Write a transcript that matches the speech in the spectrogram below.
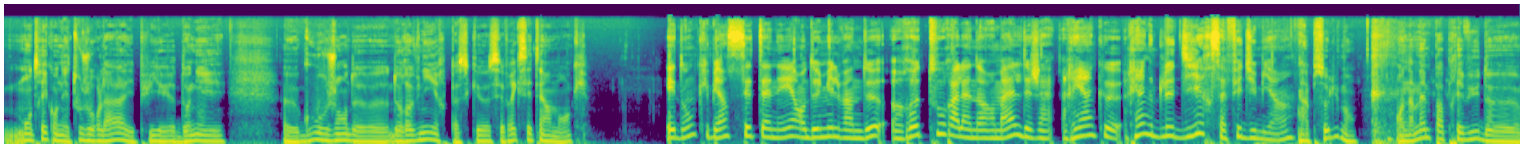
montrer qu'on est toujours là et puis donner euh, goût aux gens de, de revenir parce que c'est vrai que c'était un manque. Et donc, eh bien cette année, en 2022, retour à la normale. Déjà, rien que rien que de le dire, ça fait du bien. Absolument. On n'a même pas prévu de,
